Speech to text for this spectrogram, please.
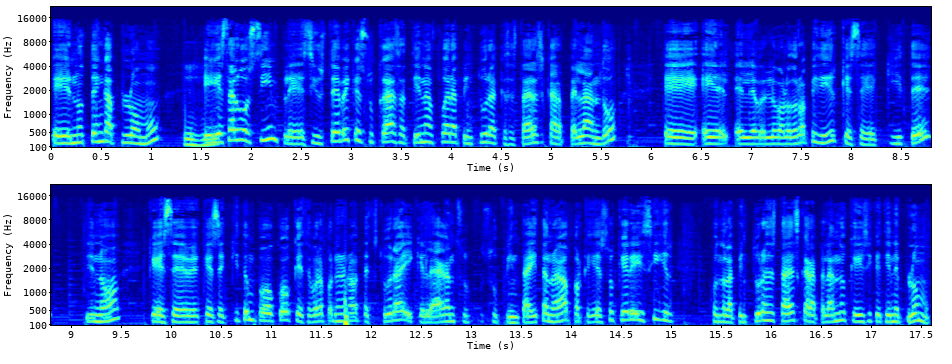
eh, no tenga plomo. Ujú. Y es algo simple. Si usted ve que su casa tiene afuera pintura que se está escarpelando, eh, el, el, evaluador va a pedir que se quite, ¿no? que se, que se quite un poco, que se vuelva a poner una textura y que le hagan su, su pintadita nueva, porque eso quiere decir, cuando la pintura se está descarapelando, que dice que tiene plomo,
